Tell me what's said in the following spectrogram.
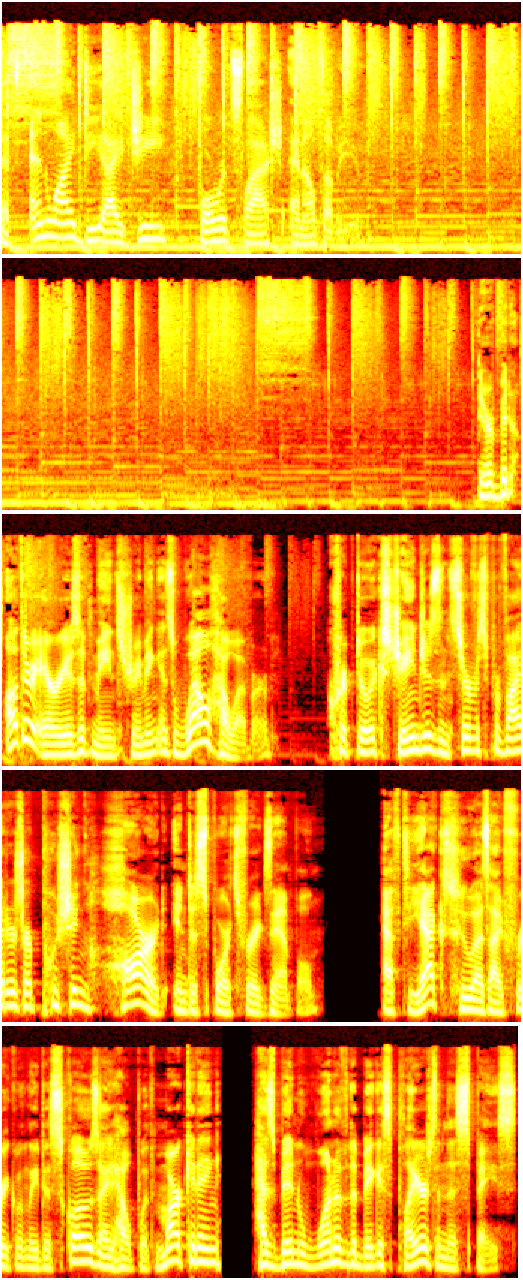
That's N-Y-D-I-G forward slash NLW. There have been other areas of mainstreaming as well, however. Crypto exchanges and service providers are pushing hard into sports, for example. FTX, who, as I frequently disclose, I help with marketing, has been one of the biggest players in this space,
